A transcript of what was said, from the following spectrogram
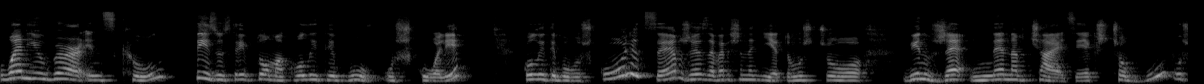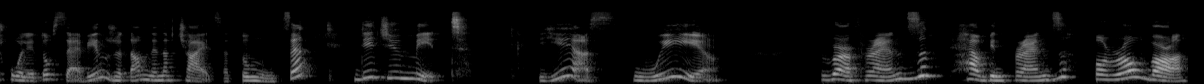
when you were in school? Ти зустрів Тома, коли ти був у школі. Коли ти був у школі, це вже завершена дія, тому що він вже не навчається. Якщо був у школі, то все, він вже там не навчається. Тому це Did you meet? Yes, we were friends, have been friends for over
